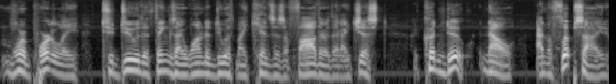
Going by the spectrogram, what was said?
more importantly, to do the things I wanted to do with my kids as a father that I just I couldn't do. Now, on the flip side,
